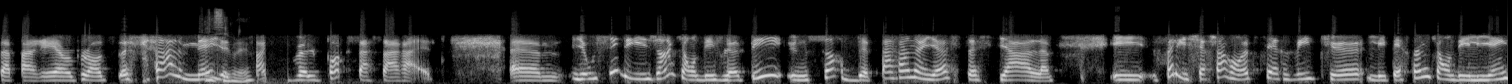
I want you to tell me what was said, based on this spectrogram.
ça paraît un peu antisocial, mais il y a des gens qui veulent pas que ça s'arrête. Euh, il y a aussi des gens qui ont développé une sorte de paranoïa sociale. Et ça, les chercheurs ont observé que les personnes qui ont des liens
